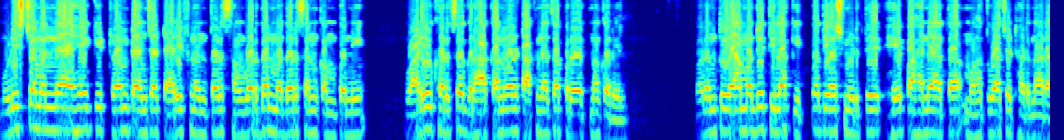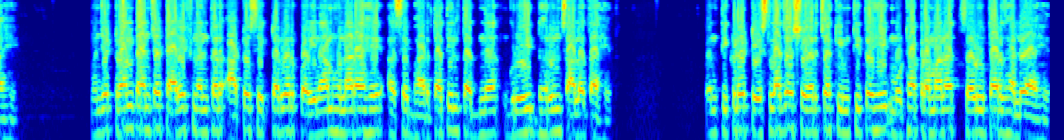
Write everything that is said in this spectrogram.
मुडीसचे म्हणणे आहे की ट्रम्प यांच्या टॅरिफ नंतर संवर्धन मदरसन कंपनी वाढीव खर्च ग्राहकांवर टाकण्याचा प्रयत्न करेल. परंतु यामध्ये तिला कितपत यश मिळते हे पाहणे आता महत्त्वाचे ठरणार आहे. म्हणजे ट्रम्प यांच्या टॅरिफ नंतर ऑटो सेक्टरवर परिणाम होणार आहे असे भारतातील तज्ज्ञ गृहीत धरून चालत आहेत. पण तिकडे टेस्लाच्या शेअरच्या किमतीतही मोठ्या प्रमाणात चढ उतार झाले आहेत.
